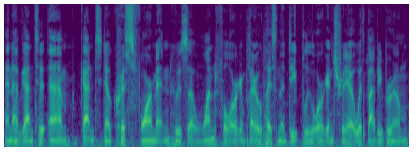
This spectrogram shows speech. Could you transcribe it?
and I've gotten to um, gotten to know Chris Foreman, who's a wonderful organ player who plays in the Deep Blue Organ Trio with Bobby Broom.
